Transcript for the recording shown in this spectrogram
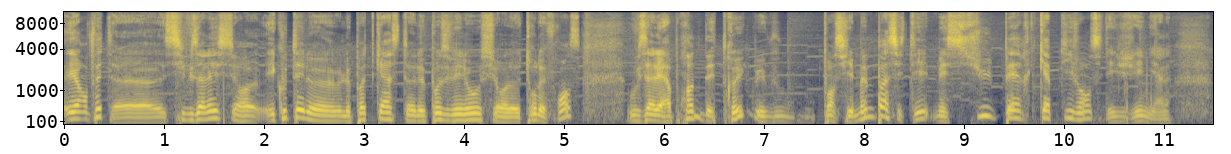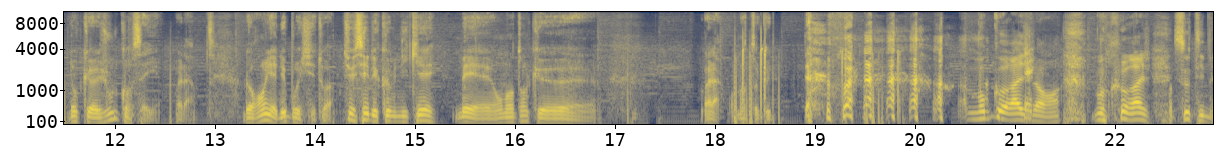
et en fait euh, si vous allez sur écouter le, podcast de Pause Vélo sur le Tour de France, vous allez apprendre des trucs, mais vous pensiez même pas, c'était mais super captivant, c'était génial. Donc euh, je vous le conseille. Voilà. Laurent, il y a du bruit chez toi. Tu essaies de communiquer, mais on entend que. euh, Voilà, on entend que. Mon courage, Laurent. Mon courage. Soutine.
